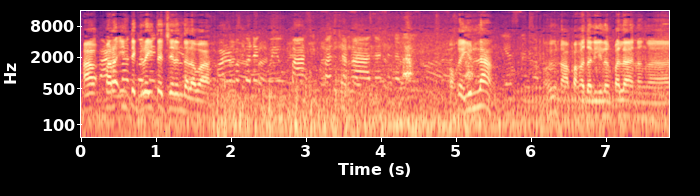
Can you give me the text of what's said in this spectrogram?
ah, para integrated mag-connect silang dalawa. Para mag-connect po yung passing pass tsaka national ID. Okay, yun lang. Yes, ano. Oh, yun, napakadali lang pala ng ah,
